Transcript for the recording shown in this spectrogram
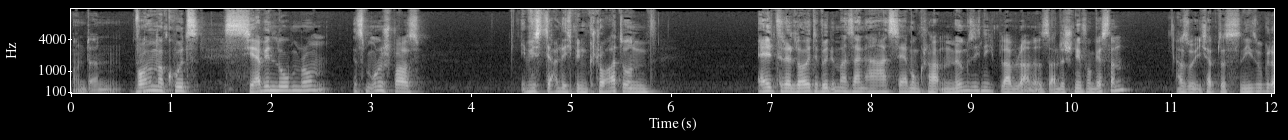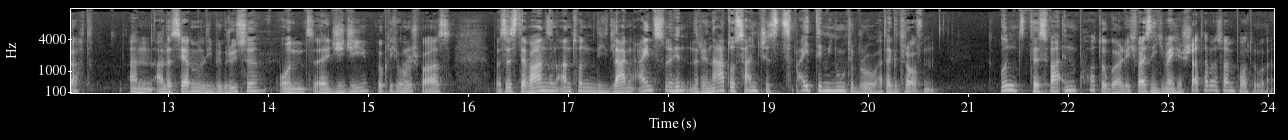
und dann. Wollen wir mal kurz Serbien loben, Bro? Jetzt mal ohne Spaß. Ihr wisst ja alle, ich bin Kroate und ältere Leute würden immer sagen, ah, Serben und Kroaten mögen sich nicht, bla bla, das ist alles Schnee von gestern. Also ich habe das nie so gedacht. An alle Serben, liebe Grüße und äh, GG, wirklich ohne Spaß. Das ist der Wahnsinn, Anton, die lagen 1-0 hinten. Renato Sanchez, zweite Minute, Bro, hat er getroffen. Und das war in Portugal. Ich weiß nicht in welcher Stadt, aber es war in Portugal.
